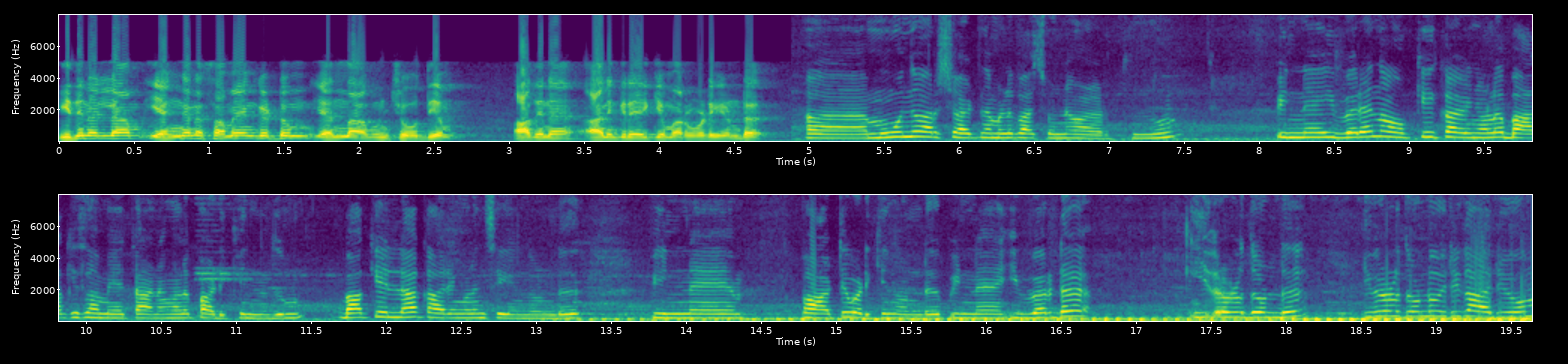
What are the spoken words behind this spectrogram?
ഇതിനെല്ലാം എങ്ങനെ സമയം കിട്ടും എന്നാവും ചോദ്യം. അതിന് അനുഗ്രഹിക്ക് മറുപടിയുണ്ട്. മൂന്ന് വർഷമായിട്ട് നമ്മൾ പശുവിനെ വളർത്തുന്നു. പിന്നെ ഇവരെ നോക്കി കഴിഞ്ഞുള്ള ബാക്കി സമയത്താണ് ഞങ്ങൾ പഠിക്കുന്നതും ബാക്കി എല്ലാ കാര്യങ്ങളും ചെയ്യുന്നുണ്ട്. പിന്നെ പാട്ട് പഠിക്കുന്നുണ്ട്. പിന്നെ ഇവരുടെ ഇവരുള്ളതുകൊണ്ട് ഇവരുള്ളതുകൊണ്ട് ഒരു കാര്യവും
